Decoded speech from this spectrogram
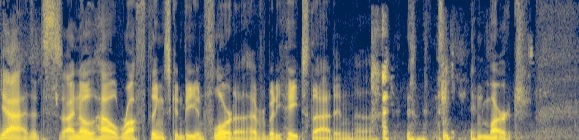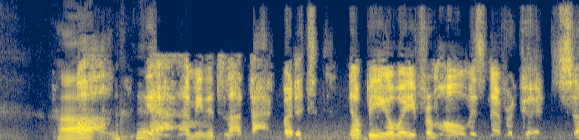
Yeah, it's. I know how rough things can be in Florida. Everybody hates that in uh, in March. Uh, well, yeah. yeah. I mean it's not that, but it's you know being away from home is never good. So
